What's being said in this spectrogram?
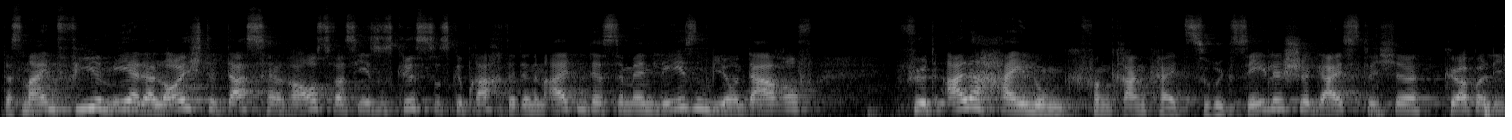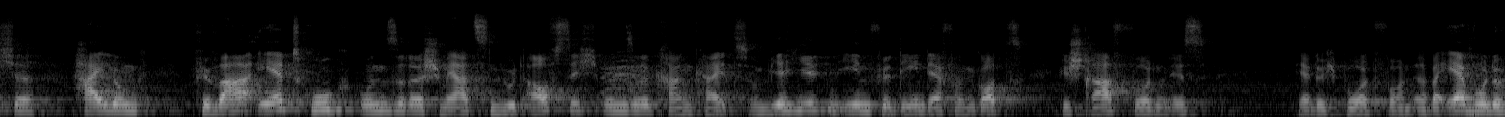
Das meint viel mehr, da leuchtet das heraus, was Jesus Christus gebracht hat. Denn im Alten Testament lesen wir und darauf führt alle Heilung von Krankheit zurück. Seelische, geistliche, körperliche Heilung. Für wahr, er trug unsere Schmerzen, lud auf sich unsere Krankheit. Und wir hielten ihn für den, der von Gott gestraft worden ist, der durchbohrt worden ist. Aber er wurde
